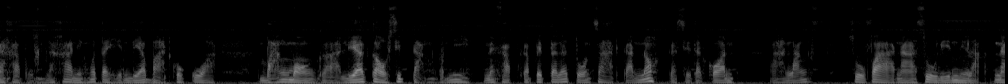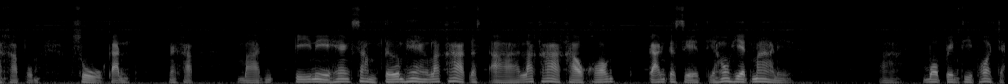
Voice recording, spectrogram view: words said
นะครับผมราคานี่หัวตาเห็นเหลียบาทกลัวา บางมองก็เหลียเก่าสิบตังก็มีนะครับก็เป็นแต่ละตนศาสตร์กันเนาะเกษตรกรหลังสู้ฟ้านาสู้ดินนี่แหละนะครับผมสู้กันนะครับบาทปีนี้แห้งซ้ำเติมแห้งราคาก็อ่าราคาข่าวของการเกษตรที่เฮาเฮ็ดมานี่อ่าบ่เป็นที่พอใจ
